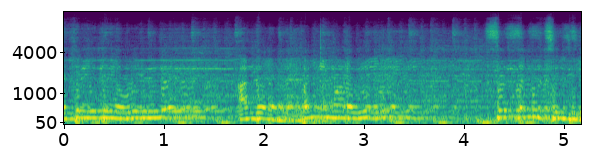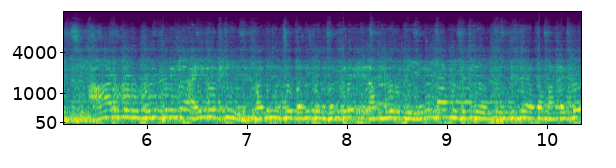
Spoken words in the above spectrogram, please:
எத்தனை எத்தனை உறவினர்கள் அந்த பள்ளி மாணவி செந்தமிழ் செல்வி ஆறுநூறு மதிப்பெண்கள் ஐநூத்தி பதினஞ்சு மதிப்பெண் பெற்று நம்ம ஊருக்கு இரண்டாம் இடத்தில் புதிய மன்னருக்கு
